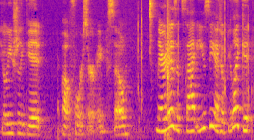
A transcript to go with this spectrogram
you'll usually get about four servings. So there it is. It's that easy. I hope you like it.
